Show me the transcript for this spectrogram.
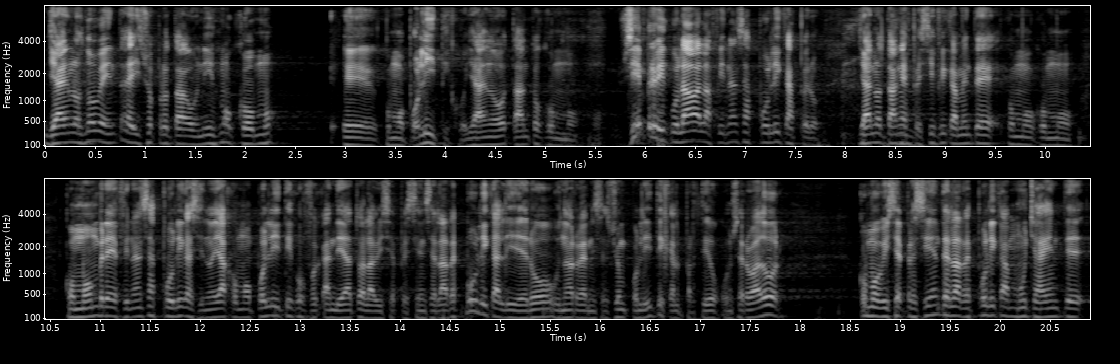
ya en los 90, hizo protagonismo como, eh, como político, ya no tanto como. Siempre vinculado a las finanzas públicas, pero ya no tan específicamente como, como, como hombre de finanzas públicas, sino ya como político. Fue candidato a la vicepresidencia de la República, lideró una organización política, el Partido Conservador. Como vicepresidente de la República, mucha gente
